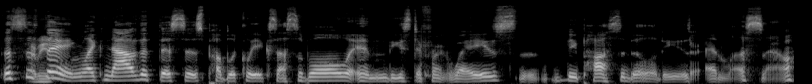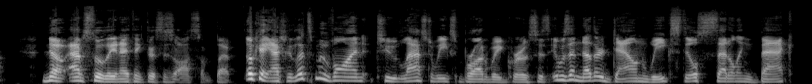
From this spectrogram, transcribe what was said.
That's the I thing. Mean, like now that this is publicly accessible in these different ways, the, the possibilities are endless now. No, absolutely, and I think this is awesome. But okay, actually, let's move on to last week's Broadway grosses. It was another down week, still settling back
